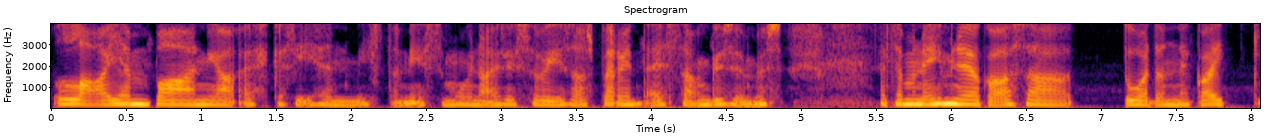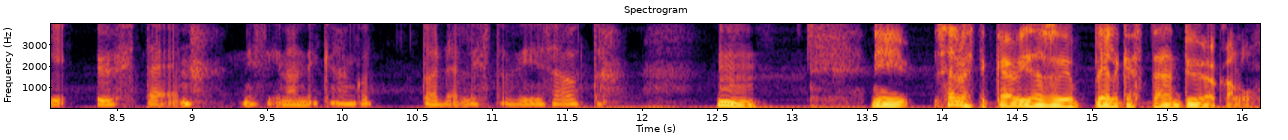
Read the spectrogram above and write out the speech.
laajempaan ja ehkä siihen, mistä niissä muinaisissa viisausperinteissä on kysymys. Että semmoinen ihminen, joka osaa tuoda ne kaikki yhteen, niin siinä on ikään kuin todellista viisautta. Hmm. Niin, selvästikään viisaus ei ole pelkästään työkalu,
